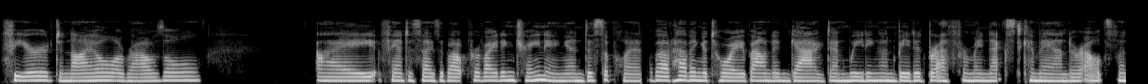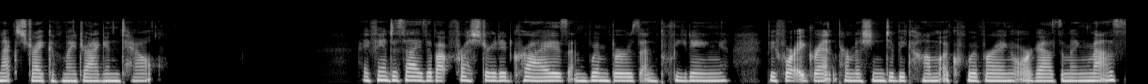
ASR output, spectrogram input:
fear, denial, arousal. I fantasize about providing training and discipline, about having a toy bound and gagged and waiting on bated breath for my next command or else the next strike of my dragon tail. I fantasize about frustrated cries and whimpers and pleading before I grant permission to become a quivering, orgasming mess.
